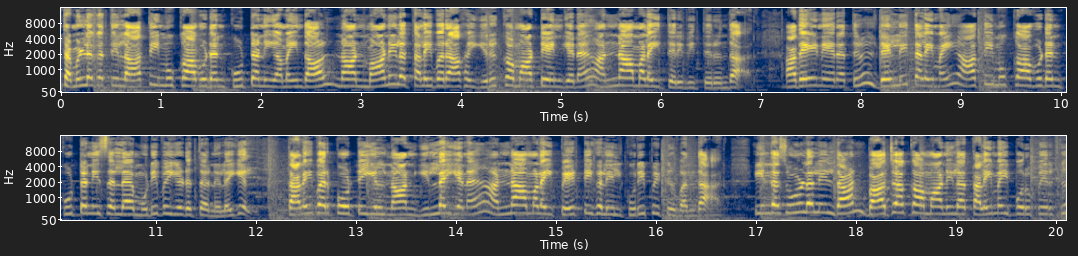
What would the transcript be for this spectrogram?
மீண்டும் தமிழகத்தில் அதிமுகவுடன் கூட்டணி அமைந்தால் நான் மாநில தலைவராக இருக்க மாட்டேன் என அண்ணாமலை தெரிவித்திருந்தார். அதே நேரத்தில் டெல்லி தலைமை அதிமுகவுடன் கூட்டணி செல்ல முடிவு எடுத்த நிலையில் தலைவர் போட்டியில் நான் இல்லை என அண்ணாமலை பேட்டிகளில் குறிப்பிட்டு வந்தார். இந்த சூழலில்தான் பாஜக மாநில தலைமை பொறுப்பிற்கு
